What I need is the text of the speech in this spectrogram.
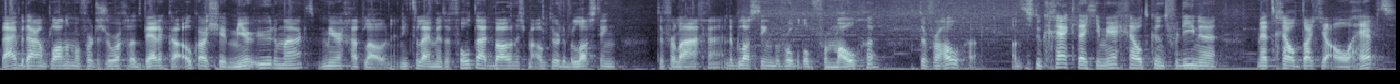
Wij hebben daar een plan om ervoor te zorgen dat werken, ook als je meer uren maakt, meer gaat lonen. Niet alleen met een voltijdbonus, maar ook door de belasting te verlagen. En de belasting bijvoorbeeld op vermogen te verhogen. Want het is natuurlijk gek dat je meer geld kunt verdienen met geld dat je al hebt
